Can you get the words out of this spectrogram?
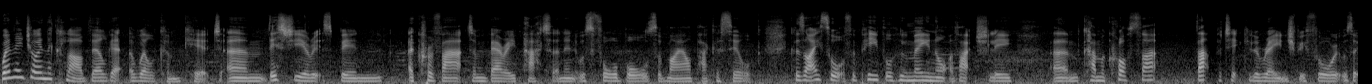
When they join the club, they'll get a welcome kit. Um, this year it's been a cravat and berry pattern, and it was four balls of my alpaca silk. Because I thought for people who may not have actually um, come across that that particular range before, it was a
